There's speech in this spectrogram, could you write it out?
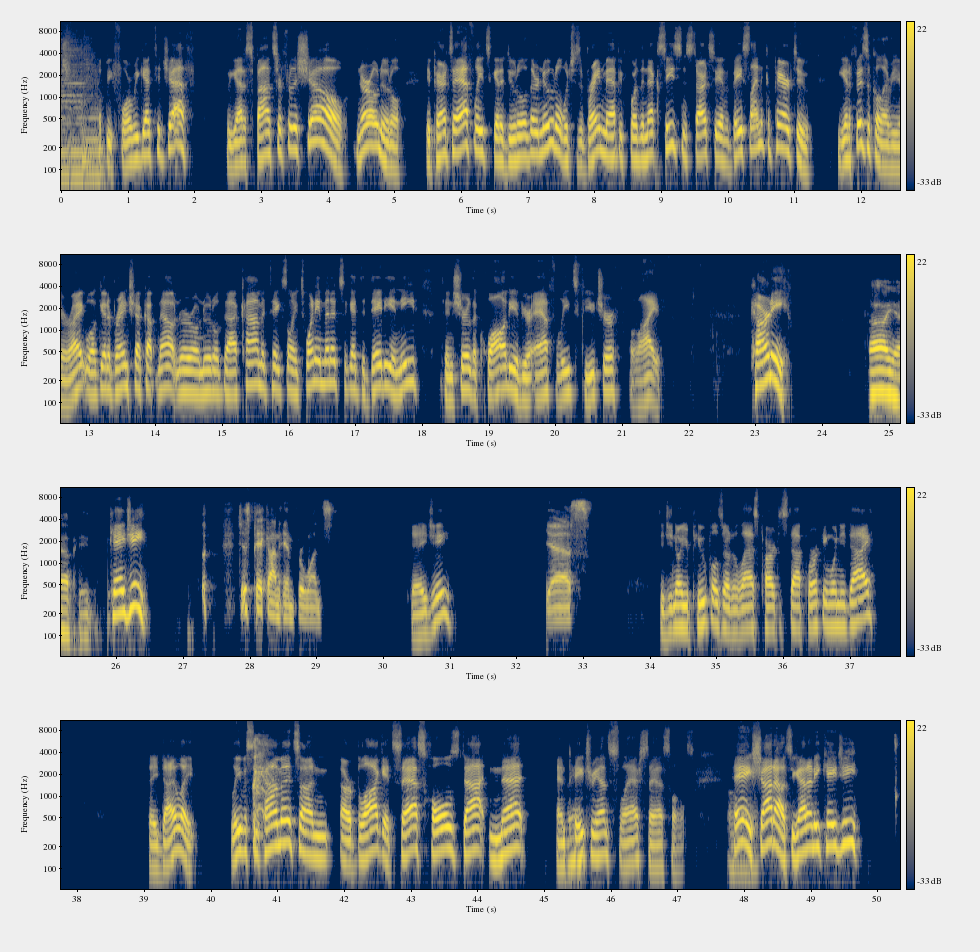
But before we get to Jeff, we got a sponsor for the show, NeuroNoodle. The parents of athletes get a doodle of their noodle, which is a brain map before the next season starts. So you have a baseline to compare to. You get a physical every year, right? Well, get a brain checkup now at neuronoodle.com. It takes only 20 minutes to get the data you need to ensure the quality of your athlete's future life. Carney. Oh, yeah, Pete. KG. Just pick on him for once. KG. Yes. Did you know your pupils are the last part to stop working when you die? They dilate. Leave us some comments on our blog at saasholes.net and yeah. Patreon slash sassholes. Oh. Hey, shout outs. You got any KG?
